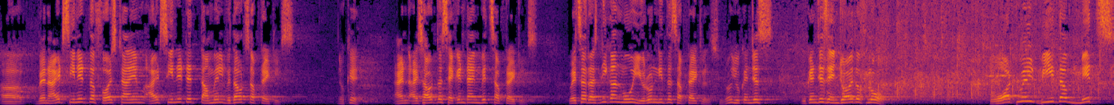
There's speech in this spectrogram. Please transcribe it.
Uh, when I had seen it the first time, I had seen it in Tamil without subtitles. Okay. And I saw it the second time with subtitles. But it's a Rajnikant movie, you don't need the subtitles. You know, you can just, you can just enjoy the flow. What will be the myths?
